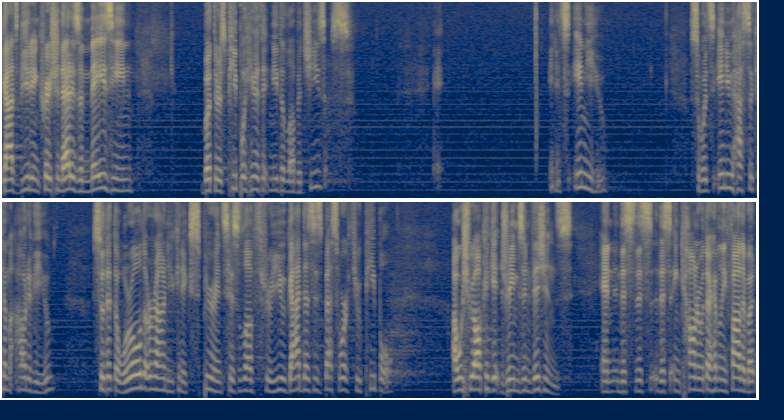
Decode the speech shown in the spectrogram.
god's beauty and creation? That is amazing. But there's people here that need the love of jesus. And it's in you. So what's in you has to come out of you so that the world around you can experience his love through you. God does his best work through people. I wish we all could get dreams and visions and this, this, this encounter with our Heavenly Father, but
